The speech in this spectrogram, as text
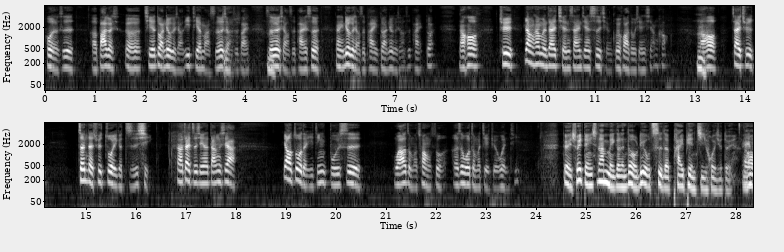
或者是呃八个呃切断六个小时一天嘛，十二小时拍，十二个小时拍摄，那你六个小时拍一段，六个小时拍一段，然后去让他们在前三天事前规划都先想好，然后再去真的去做一个执行。那在执行的当下，要做的已经不是我要怎么创作，而是我怎么解决问题。对，所以等于是他每个人都有六次的拍片机会，就对。然后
